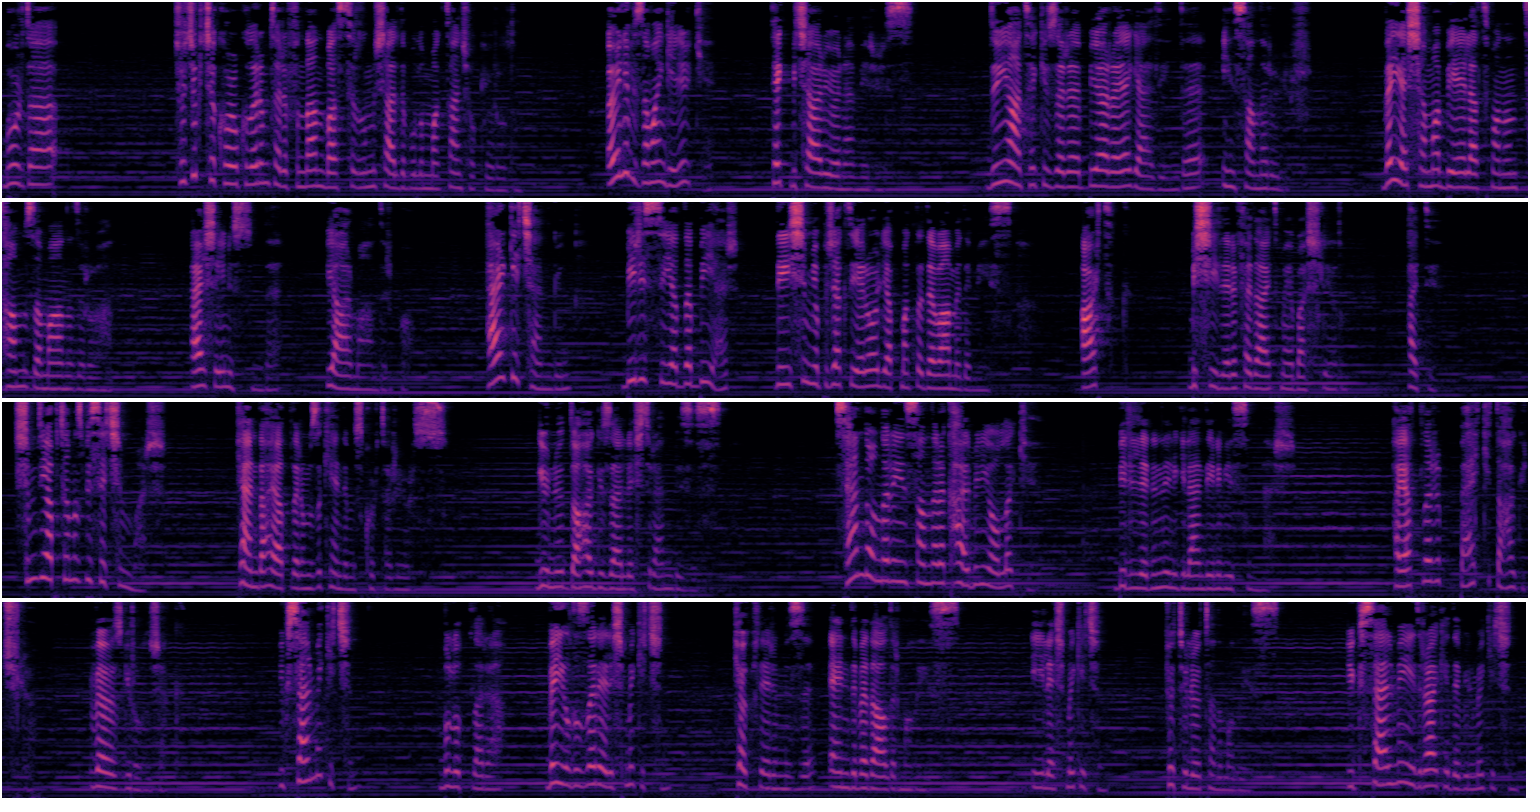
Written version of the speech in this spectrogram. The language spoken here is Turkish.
Burada çocukça korkularım tarafından bastırılmış halde bulunmaktan çok yoruldum. Öyle bir zaman gelir ki tek bir çağrıya önem veririz. Dünya tek üzere bir araya geldiğinde insanlar ölür. Ve yaşama bir el atmanın tam zamanıdır o an. Her şeyin üstünde bir armağandır bu. Her geçen gün birisi ya da bir yer değişim yapacak diye rol yapmakla devam edemeyiz. Artık bir şeyleri feda etmeye başlayalım. Hadi. Şimdi yaptığımız bir seçim var. Kendi hayatlarımızı kendimiz kurtarıyoruz. Günü daha güzelleştiren biziz. Sen de onlara insanlara kalbini yolla ki birilerinin ilgilendiğini bilsinler. Hayatları belki daha güçlü ve özgür olacak. Yükselmek için bulutlara ve yıldızlara erişmek için köklerimizi en dibe daldırmalıyız. İyileşmek için kötülüğü tanımalıyız. Yükselmeyi idrak edebilmek için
